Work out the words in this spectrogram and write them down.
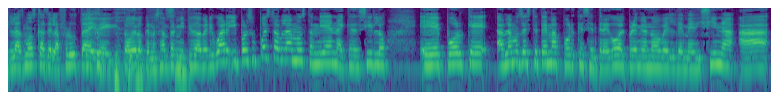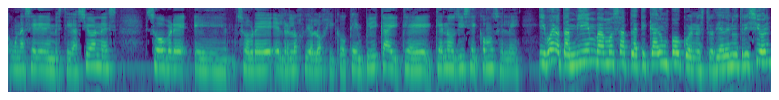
las moscas de la fruta y de todo lo que nos han permitido averiguar. Y por supuesto hablamos también, hay que decirlo, eh, porque hablamos de este tema porque se entregó el Premio Nobel de Medicina a una serie de investigaciones sobre, eh, sobre el reloj biológico, qué implica y qué, qué, nos dice y cómo se lee. Y bueno, también vamos a platicar un poco en nuestro día de nutrición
